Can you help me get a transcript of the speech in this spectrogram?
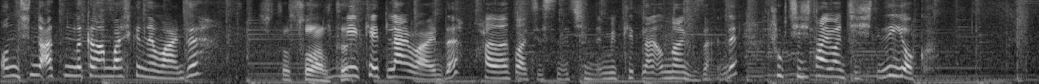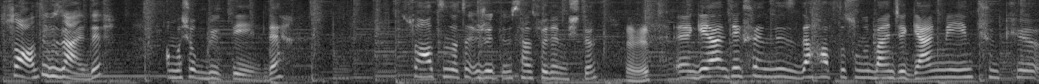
Onun dışında aklımda kalan başka ne vardı? İşte su altı. Mirketler vardı hayvan bahçesinin içinde. Mirketler onlar güzeldi. Çok çeşit hayvan çeşitliliği yok. Su altı güzeldi ama çok büyük değildi. Su altının zaten ücretlerini sen söylemiştin. Evet. Ee, gelecekseniz de hafta sonu bence gelmeyin çünkü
